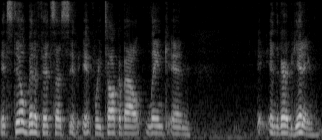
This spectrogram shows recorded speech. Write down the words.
it still benefits us if, if we talk about link and in the very beginning,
